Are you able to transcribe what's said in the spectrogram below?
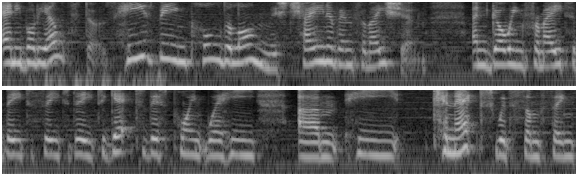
anybody else does he's being pulled along this chain of information and going from a to b to c to d to get to this point where he um, he connects with something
